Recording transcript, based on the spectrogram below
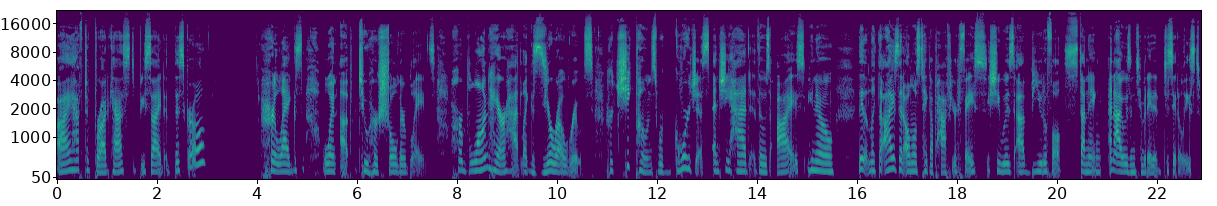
I have to broadcast beside this girl. Her legs went up to her shoulder blades. Her blonde hair had like zero roots. Her cheekbones were gorgeous. And she had those eyes, you know, they, like the eyes that almost take up half your face. She was uh, beautiful, stunning, and I was intimidated to say the least.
